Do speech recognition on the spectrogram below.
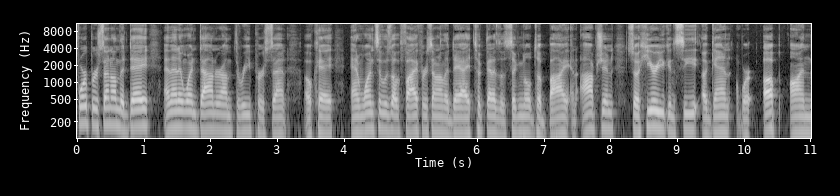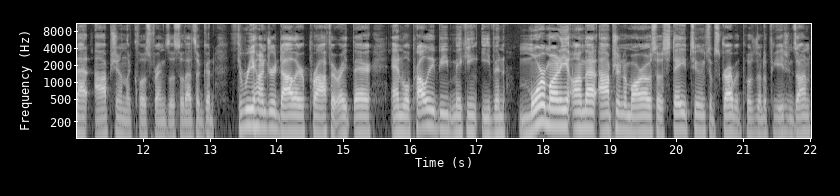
4% on the day, and then it went down around 3%. Okay, and once it was up 5% on the day, I took that as a signal to buy an option. So here you can see again, we're up on that option on the close friends list. So that's a good $300 profit right there. And we'll probably be making even more money on that option tomorrow. So stay tuned, subscribe with post notifications on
